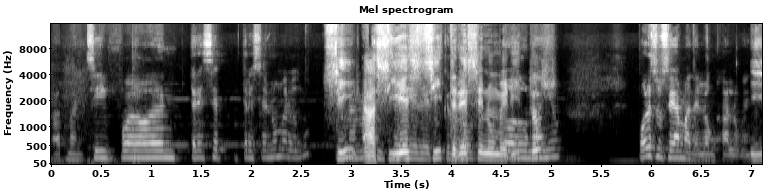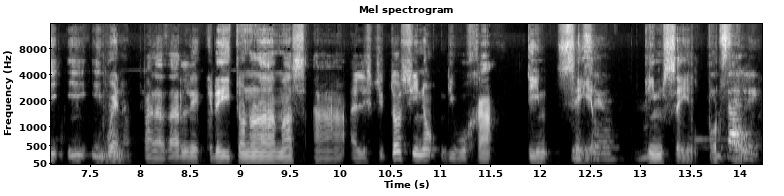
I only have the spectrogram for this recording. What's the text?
Batman. Sí, fueron 13, 13 números, ¿no? Sí, así es, sí, que duró 13 todo un numeritos. Por eso se llama The Long Halloween. Y, y- y Una bueno, para darle crédito no nada más a- al escritor, sino dibuja Tim Sale. Tim Sale, por Tim favor. Sale,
